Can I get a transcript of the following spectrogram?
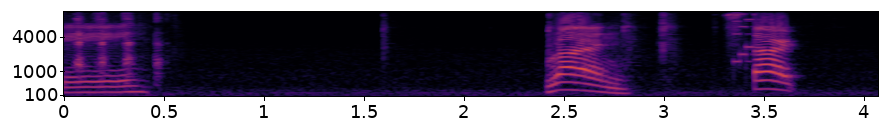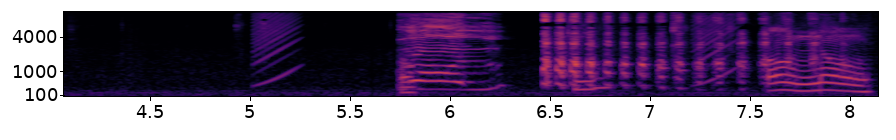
Okay. Run. Start. LOL. Oh no.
